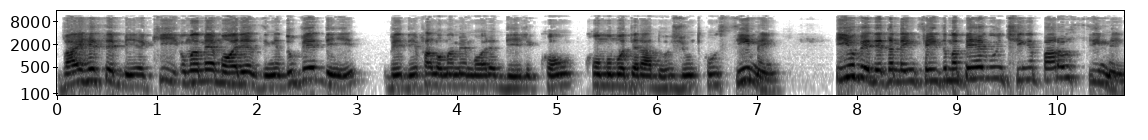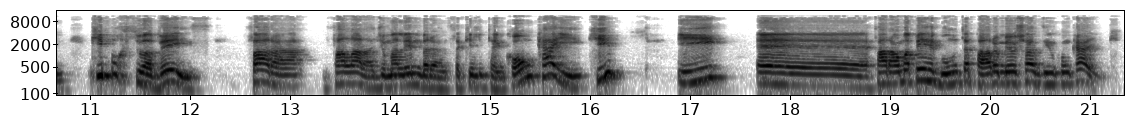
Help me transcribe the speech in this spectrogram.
vai receber aqui uma memóriazinha do VD. O VD falou uma memória dele com, como moderador junto com o Siemens. E o VD também fez uma perguntinha para o Siemens, que por sua vez fará, falará de uma lembrança que ele tem com o Kaique e é, fará uma pergunta para o meu chazinho com o Kaique.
